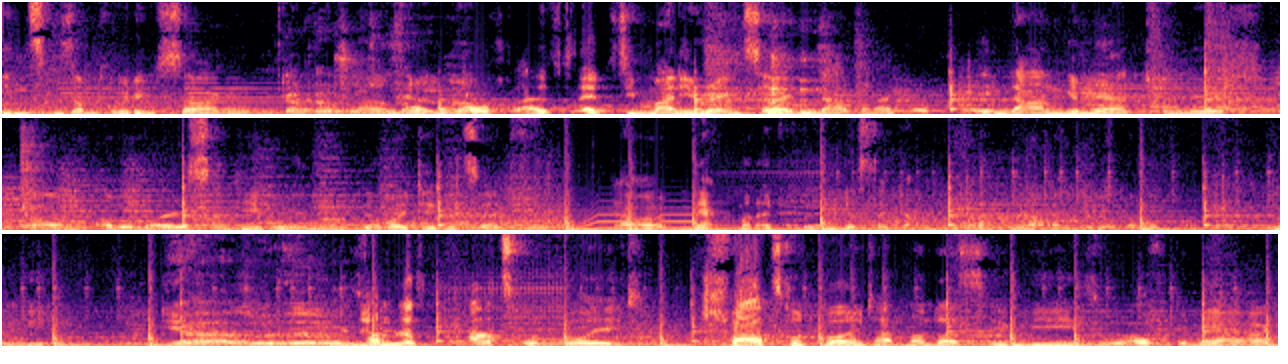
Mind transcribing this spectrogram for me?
insgesamt, würde ich sagen. Gab ja auch schon so ähm, viele, also auch als selbst die Money Rain Zeiten, da hat man einfach Elan gemerkt, finde ich. Ähm, aber bei San Diego in der heutigen Zeit, da merkt man einfach irgendwie, dass der gar keinen Bock mehr eigentlich darauf hat. Irgendwie. Ja, also. Ähm, Wir haben das Schwarz-Rot-Gold. Schwarz-Rot-Gold hat man das irgendwie so auch gemerkt.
